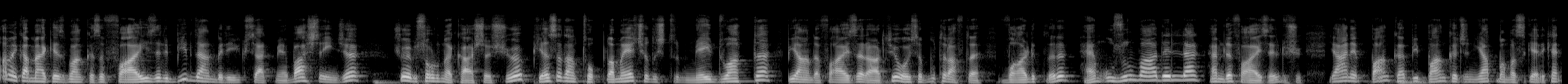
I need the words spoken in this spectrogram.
Amerikan Merkez Bankası faizleri birdenbire yükseltmeye başlayınca şöyle bir sorunla karşılaşıyor. Piyasadan toplamaya çalıştığı mevduatta bir anda faizler artıyor. Oysa bu tarafta varlıkları hem uzun vadeliler hem de faizleri düşük. Yani banka bir bankacının yapmaması gereken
